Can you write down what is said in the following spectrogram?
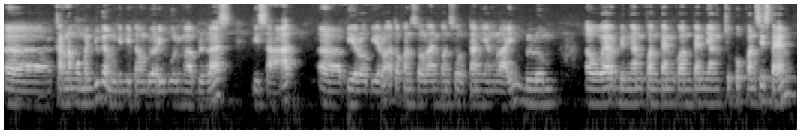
eh, karena momen juga mungkin di tahun 2015 di saat eh, biro-biro atau konsultan-konsultan yang lain belum aware dengan konten-konten yang cukup konsisten.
